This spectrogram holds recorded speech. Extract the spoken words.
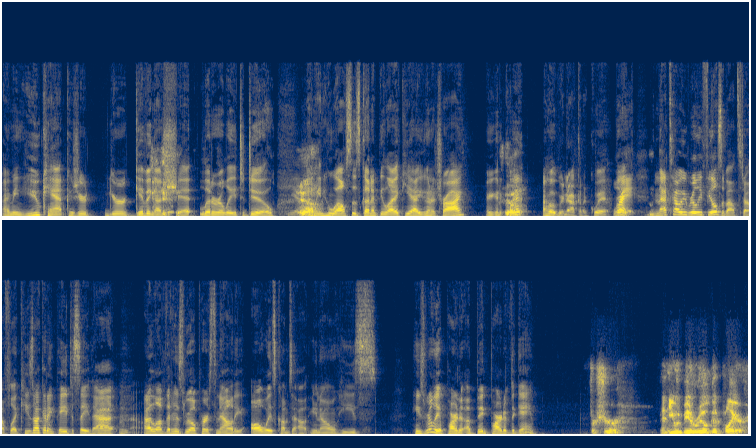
I mean, you can't because you're you're giving us shit literally to do. yeah. I mean, who else is gonna be like, yeah, you're gonna try? Are you gonna Yeah. quit? I hope you're not gonna quit. Like, Right. And that's how he really feels about stuff. Like he's not getting paid to say that. No. I love that his real personality always comes out. You know, he's he's really a part of a big part of the game. for sure. And he would be a real good player.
